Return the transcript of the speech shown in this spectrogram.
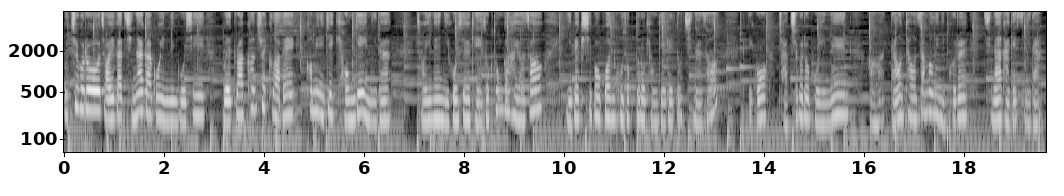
우측으로 저희가 지나가고 있는 곳이 레드락 컨트리 클럽의 커뮤니티 경계입니다. 저희는 이곳을 계속 통과하여서 215번 고속도로 경계를 또 지나서 그리고 좌측으로 보이는 어, 다운타운 썸머린 입구를 지나가겠습니다.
